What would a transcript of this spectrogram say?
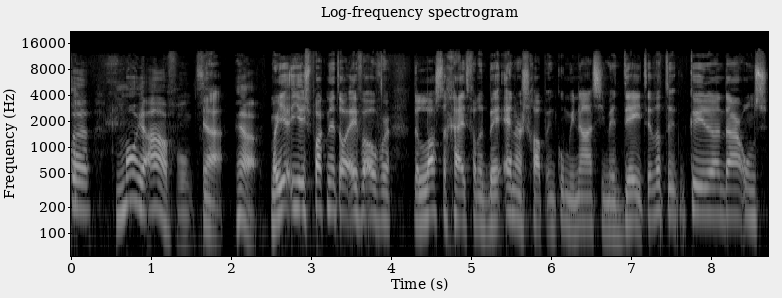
interessante, mooie avond. Ja. Ja. Maar je, je sprak net al even over de lastigheid van het BN'erschap in combinatie met daten. Wat kun je daar ons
